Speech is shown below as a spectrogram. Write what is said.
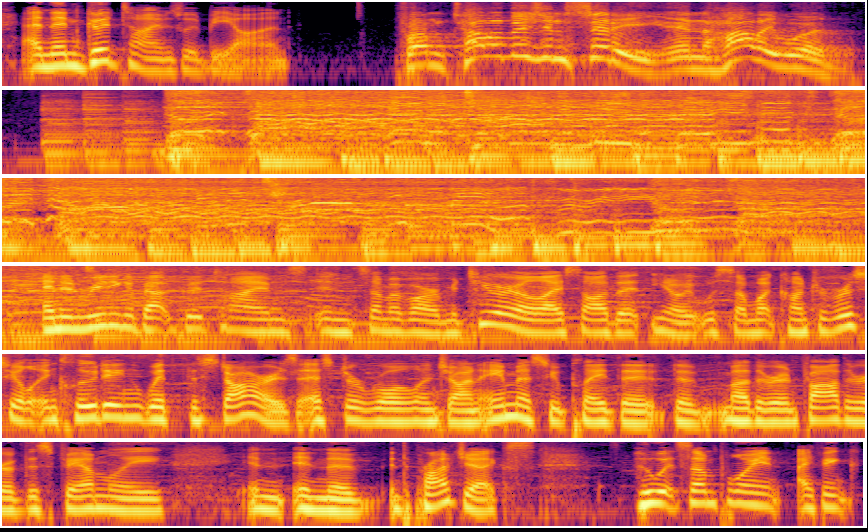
and then Good Times would be on. From Television City in Hollywood. And in reading about good times in some of our material, I saw that you know it was somewhat controversial, including with the stars Esther Rolle and John Amos, who played the, the mother and father of this family in in the in the projects who at some point I think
